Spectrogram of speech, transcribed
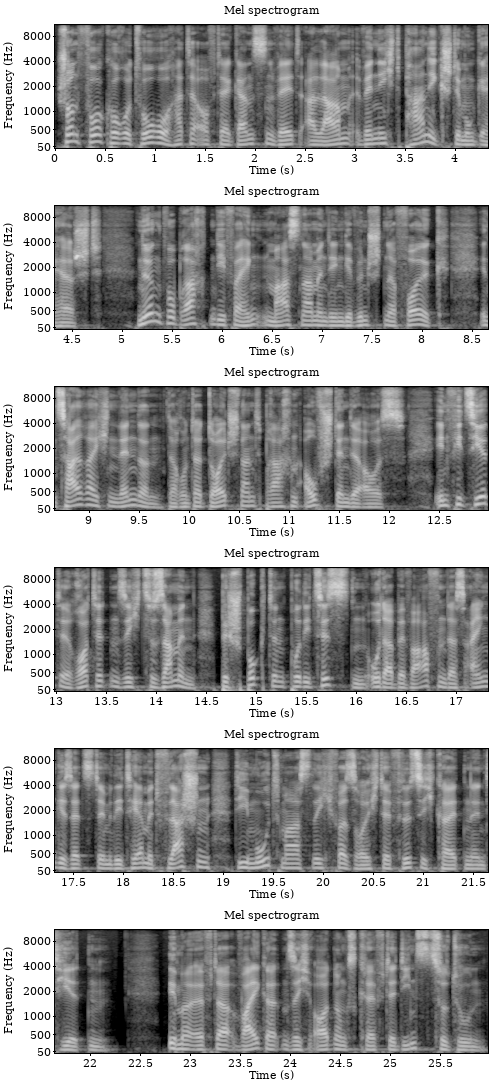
Schon vor Korotoro hatte auf der ganzen Welt Alarm, wenn nicht Panikstimmung geherrscht. Nirgendwo brachten die verhängten Maßnahmen den gewünschten Erfolg. In zahlreichen Ländern, darunter Deutschland, brachen Aufstände aus. Infizierte rotteten sich zusammen, bespuckten Polizisten oder bewarfen das eingesetzte Militär mit Flaschen, die mutmaßlich verseuchte Flüssigkeiten enthielten. Immer öfter weigerten sich Ordnungskräfte, Dienst zu tun.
